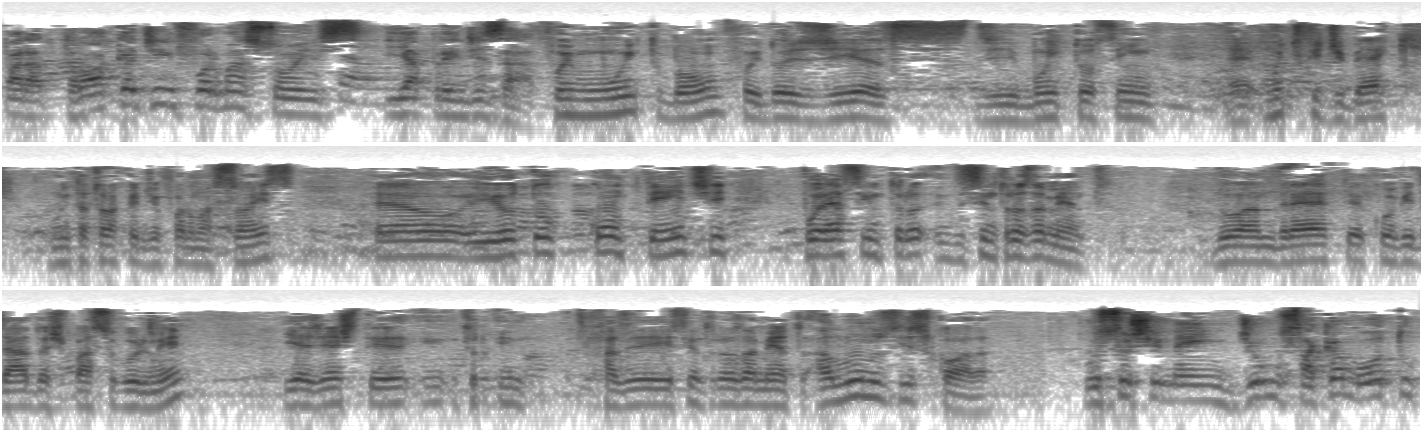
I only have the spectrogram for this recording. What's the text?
para troca de informações e aprendizado. Foi muito bom, foi dois dias de muito assim, é, muito feedback, muita troca de informações é, e eu estou contente por essa intro, esse entrosamento do André ter convidado o Espaço Gourmet e a gente ter fazer esse entrosamento, alunos e escola. O sushi man Jun Sakamoto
